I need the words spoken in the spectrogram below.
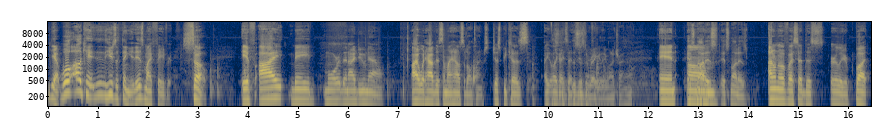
Yeah, well, okay. Here's the thing: it is my favorite. So, if I made more than I do now, I would have this in my house at all times, just because, I, like I said, this it is the my regular. favorite. You want to try that? And It's not um, as. It's not as. I don't know if I said this earlier, but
